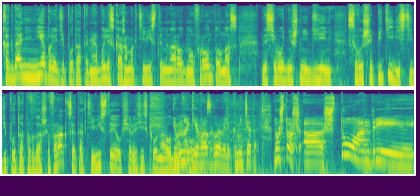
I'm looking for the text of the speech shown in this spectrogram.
когда они не были депутатами, а были, скажем, активистами Народного фронта, у нас на сегодняшний день свыше 50 депутатов нашей фракции, это активисты Общероссийского Народного фронта. И многие фронта. возглавили комитеты. Ну что ж, а что Андрей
